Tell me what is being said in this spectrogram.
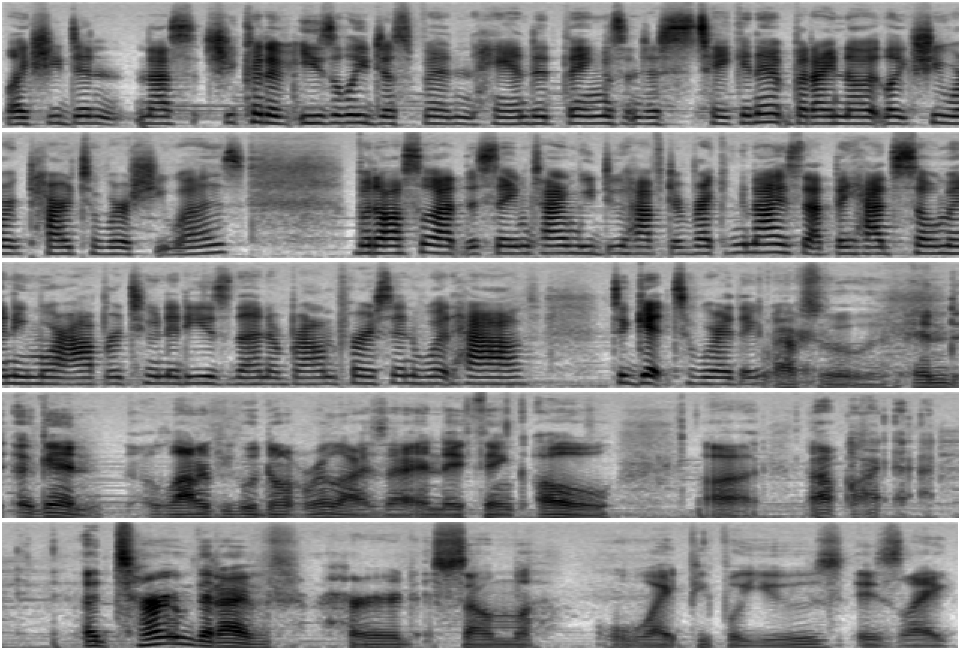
Like she didn't. Nec- she could have easily just been handed things and just taken it, but I know like she worked hard to where she was but also at the same time we do have to recognize that they had so many more opportunities than a brown person would have to get to where they were Absolutely. And again, a lot of people don't realize that and they think, oh, uh, I, I, a term that I've heard some white people use is like,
